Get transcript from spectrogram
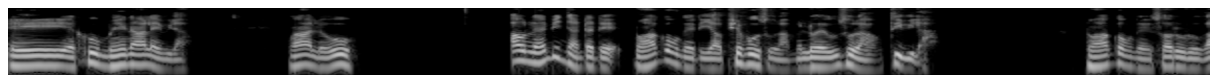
အေးအခုမင်းနားလဲပြီလားငါလို့အောက်လန်းပညာတတ်တဲ့နွားကုံတဲ့တယောက်ဖြစ်ဖို့ဆိုတာမလွယ်ဘူးဆိုတာကိုသိပြီလားနွားကုံတဲ့စောတို့တို့က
